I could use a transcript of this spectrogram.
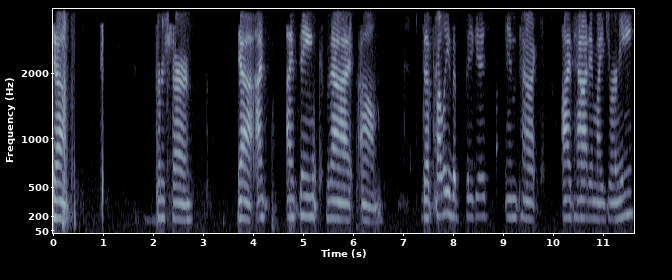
Yeah, for sure. Yeah, I I think that um, the probably the biggest impact I've had in my journey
